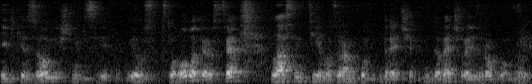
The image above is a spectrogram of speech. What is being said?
тільки зовнішнім світом. І обслуговувати ось це власне тіло зранку, до речі, до вечора і з року в рік.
